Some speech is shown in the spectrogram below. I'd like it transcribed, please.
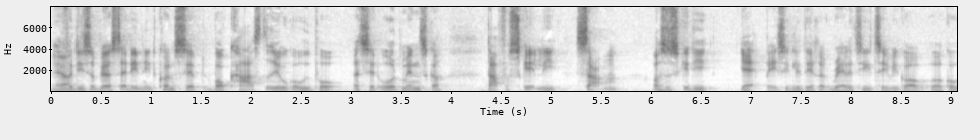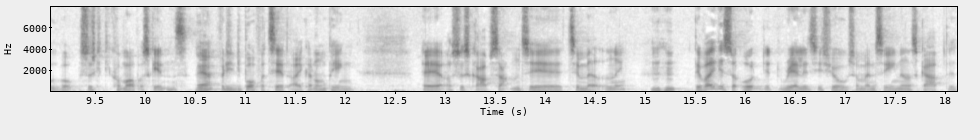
Ja. Fordi så blev jeg sat ind i et koncept, hvor castet jo går ud på at sætte otte mennesker, der er forskellige, sammen, og så skal de, ja, basically det reality-tv går, går ud på, så skal de komme op og skændes, Ja. fordi de bor for tæt og ikke har nogen penge, øh, og så skrabe sammen til, til maden. Ikke? Mm-hmm. Det var ikke så ondt et reality-show, som man senere skabte.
